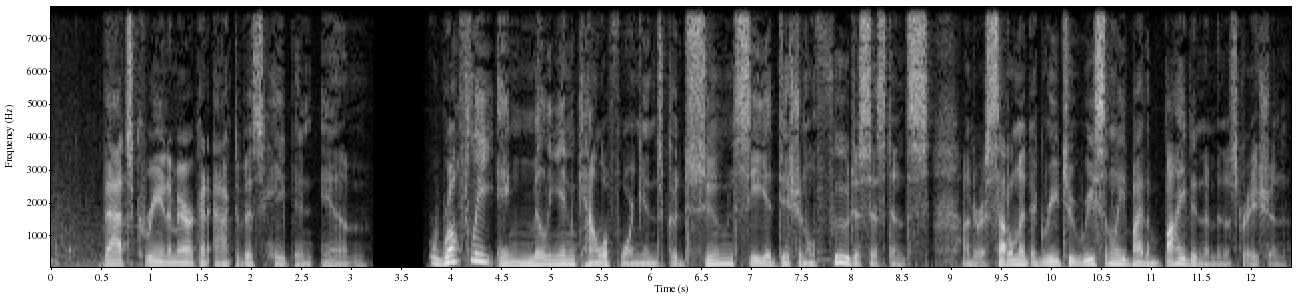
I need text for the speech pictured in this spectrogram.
That's Korean American activist Hyepin Im. Roughly a million Californians could soon see additional food assistance under a settlement agreed to recently by the Biden administration.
